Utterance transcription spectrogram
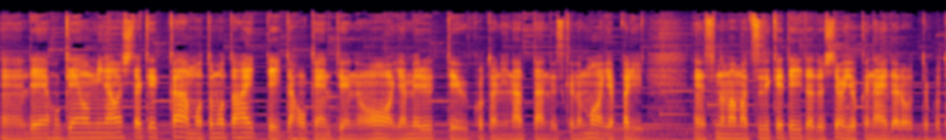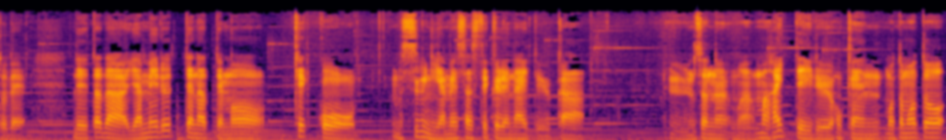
えー、で、保険を見直した結果、もともと入っていた保険っていうのをやめるっていうことになったんですけども、やっぱり、えそのまま続けていたとしても良くないだろうってことで。で、ただ、やめるってなっても、結構、すぐにやめさせてくれないというか、うん、その、ままあ、入っている保険、もともと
